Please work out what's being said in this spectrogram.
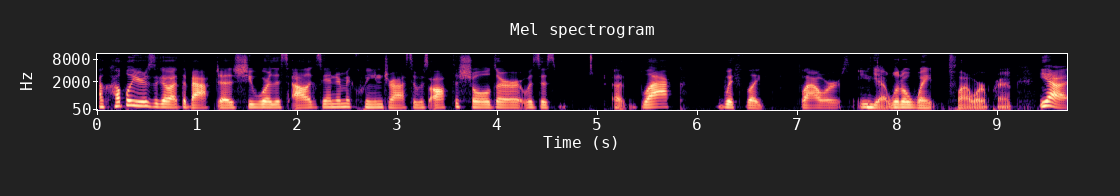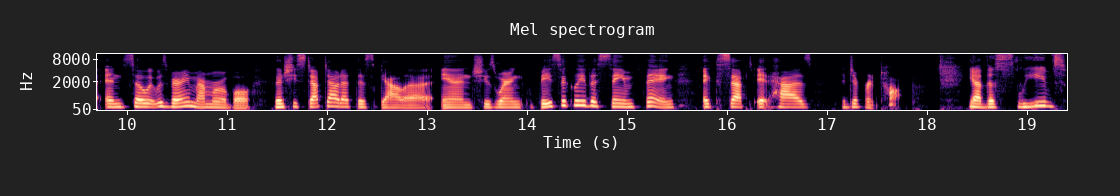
a couple years ago at the BAFTAs, she wore this Alexander McQueen dress. It was off the shoulder. It was this uh, black with like flowers. Yeah, little white flower print. yeah, and so it was very memorable. Then she stepped out at this gala and she's wearing basically the same thing, except it has a different top. Yeah, the sleeves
